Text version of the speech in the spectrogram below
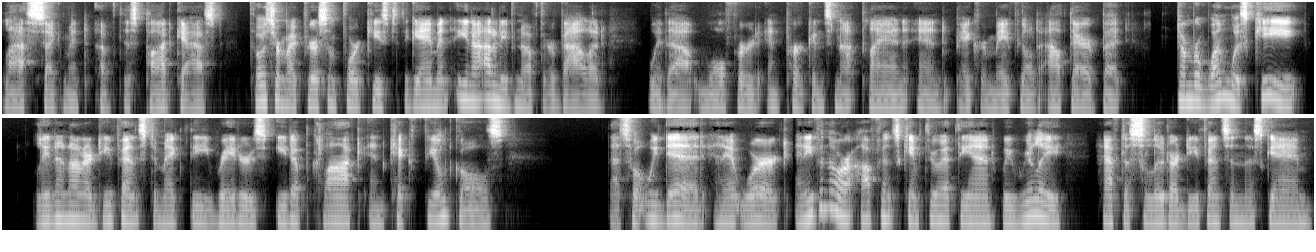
last segment of this podcast. Those are my fearsome four keys to the game. And, you know, I don't even know if they're valid without uh, Wolford and Perkins not playing and Baker Mayfield out there. But number one was key, leaning on our defense to make the Raiders eat up clock and kick field goals. That's what we did, and it worked. And even though our offense came through at the end, we really have to salute our defense in this game.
